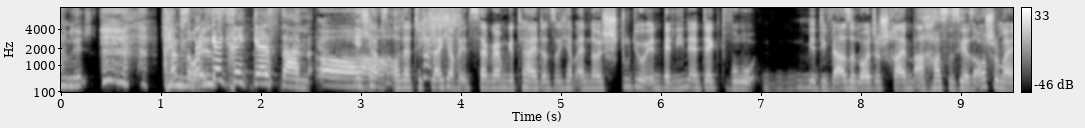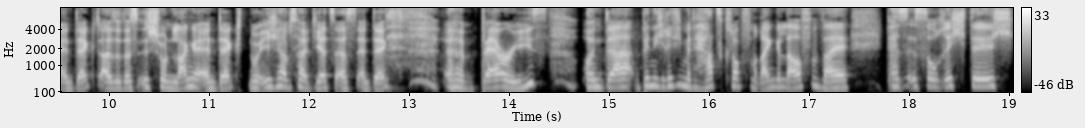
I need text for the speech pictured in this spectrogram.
nämlich Ich habe es mitgekriegt gestern. Oh. Ich habe es auch natürlich gleich auf Instagram geteilt und so. Ich habe ein neues Studio in Berlin entdeckt, wo mir diverse Leute schreiben, ach, hast du es jetzt auch schon mal entdeckt? Also das ist schon lange entdeckt, nur ich habe es halt jetzt erst entdeckt. äh, Barry's. Und da bin ich richtig mit Herzklopfen reingelaufen laufen, weil das ist so richtig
